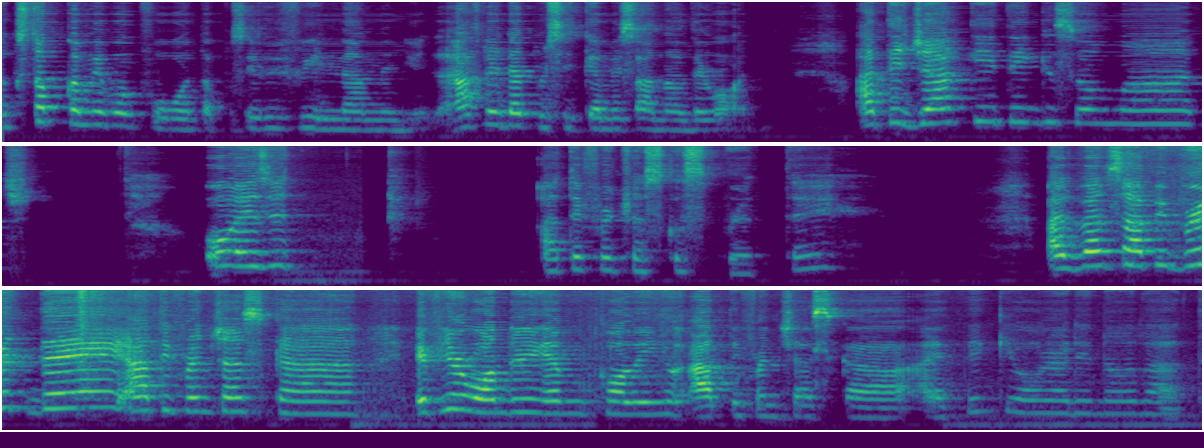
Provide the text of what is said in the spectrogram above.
Nag-stop kami mag-phone, tapos i-feel namin yun. After that, proceed kami sa another one. Ate Jackie, thank you so much. Oh, is it Ate Francesca's birthday? Advance happy birthday, Ate Francesca! If you're wondering, I'm calling you Ate Francesca. I think you already know that.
